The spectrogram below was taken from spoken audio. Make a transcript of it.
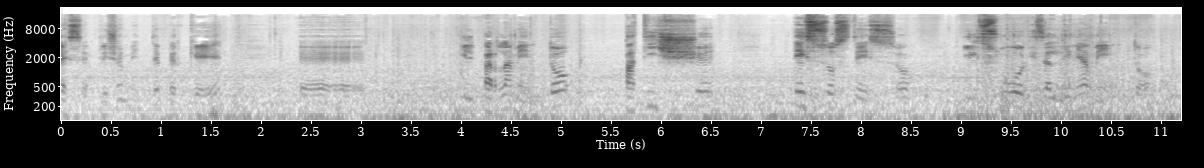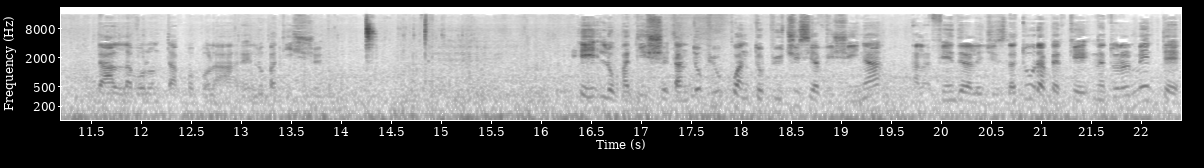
è semplicemente perché eh, il Parlamento patisce esso stesso il suo disallineamento dalla volontà popolare, lo patisce. E lo patisce tanto più quanto più ci si avvicina alla fine della legislatura, perché naturalmente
